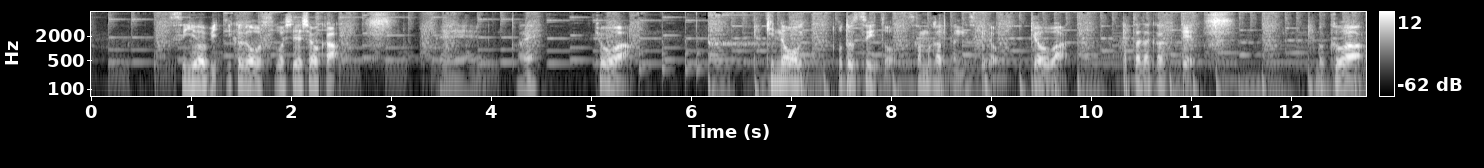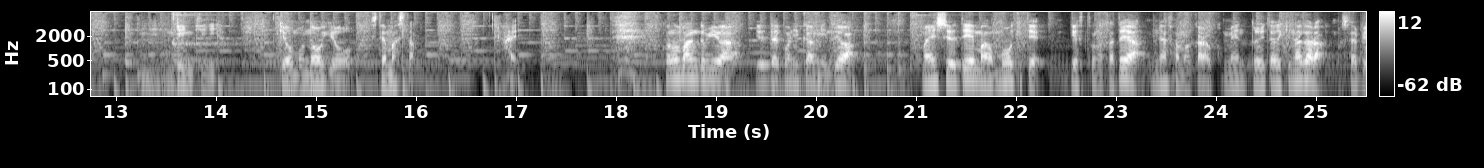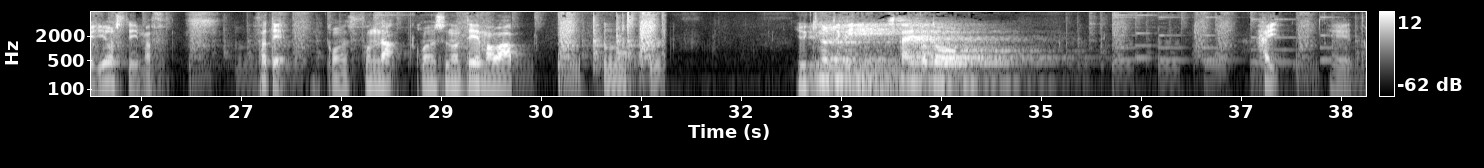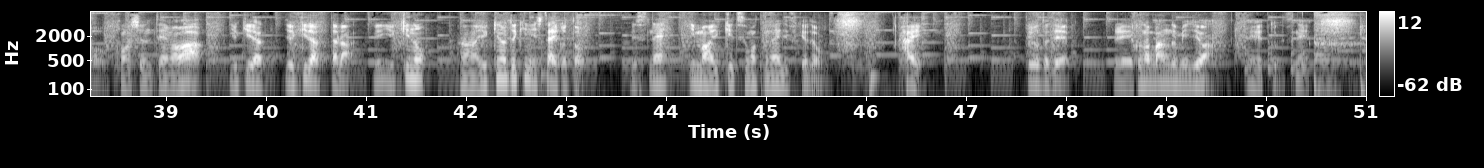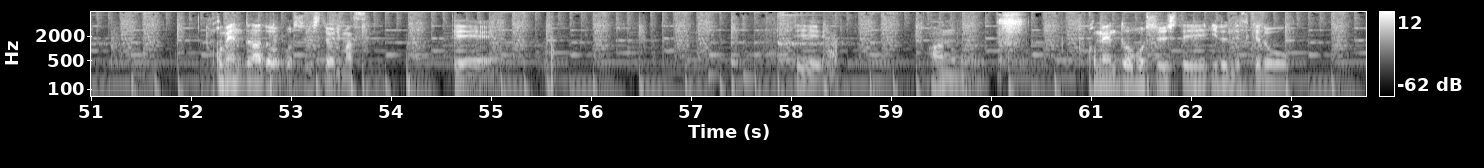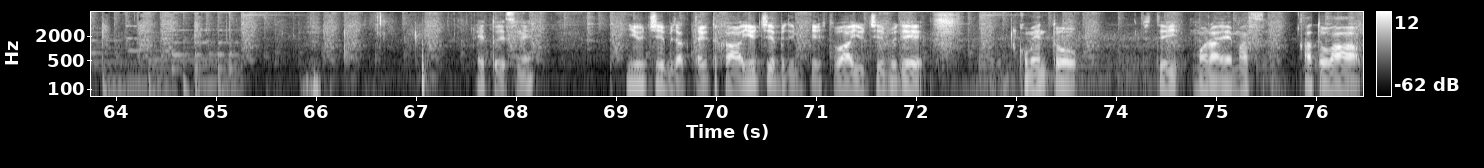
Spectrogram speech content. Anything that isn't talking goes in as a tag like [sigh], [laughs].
水曜日いかがお過ごしでしょうか？えー、とね今日は昨日おとついと寒かったんですけど今日は暖かくて僕は、うん、元気に今日も農業をしてました。はい。この番組は「ゆうたこにかみん」では毎週テーマを設けてゲストの方や皆様からコメントをいただきながらおしゃべりをしています。さてそんな今週のテーマは雪の時にしたいことはい。えっ、と今週のテーマは雪だ雪だったら雪のあ雪の時にしたいことですね。今は雪積もってないですけど。はい。ということで、えーこの番組ではえっ、とですねコメントなどを募集しております。でであのコメントを募集しているんですけどえっとですね YouTube だったりとか YouTube で見てる人は YouTube でコメントしてもらえます。あとは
